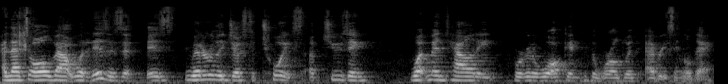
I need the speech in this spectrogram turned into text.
And that's all about what it is. Is it is literally just a choice of choosing what mentality we're going to walk into the world with every single day.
